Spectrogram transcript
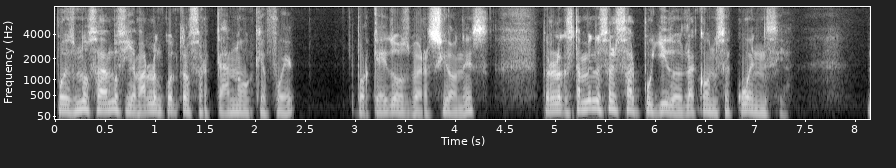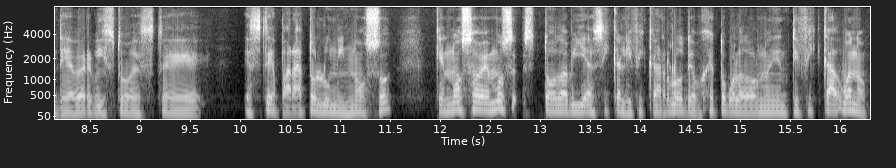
pues no sabemos si llamarlo encuentro cercano o qué fue, porque hay dos versiones, pero lo que están viendo es el salpullido, es la consecuencia de haber visto este, este aparato luminoso que no sabemos todavía si calificarlo de objeto volador no identificado. Bueno,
